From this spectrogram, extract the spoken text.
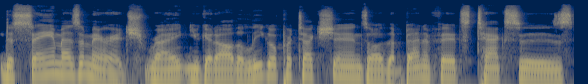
the same as a marriage, right? You get all the legal protections, all the benefits, taxes,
